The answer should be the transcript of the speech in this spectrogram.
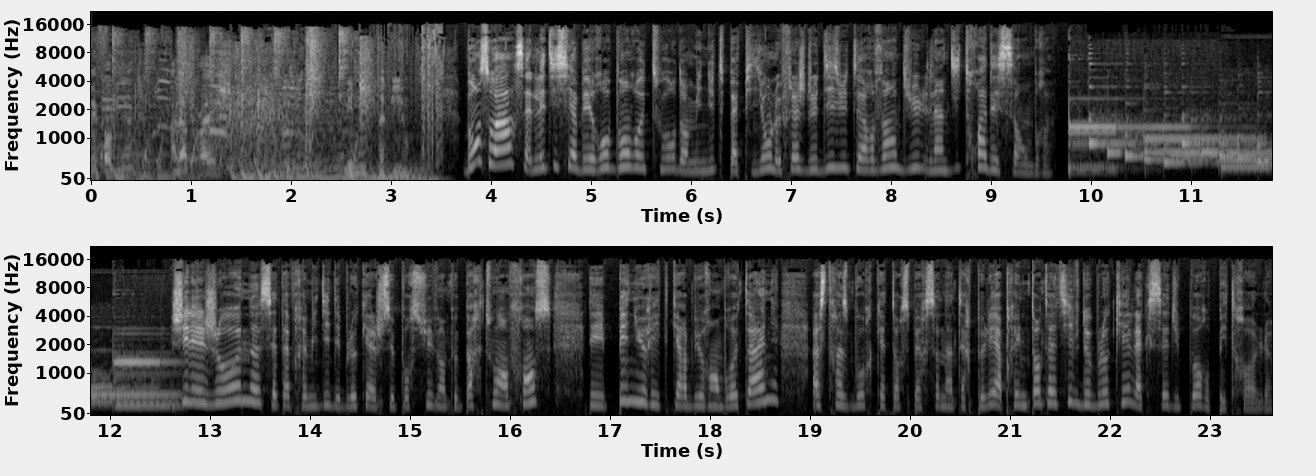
est pas bien À la fraîche Minute Papillon. Bonsoir, c'est Laetitia Béraud. Bon retour dans Minute Papillon, le flash de 18h20 du lundi 3 décembre. Gilets jaunes, cet après-midi, des blocages se poursuivent un peu partout en France. Des pénuries de carburant en Bretagne. À Strasbourg, 14 personnes interpellées après une tentative de bloquer l'accès du port au pétrole.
